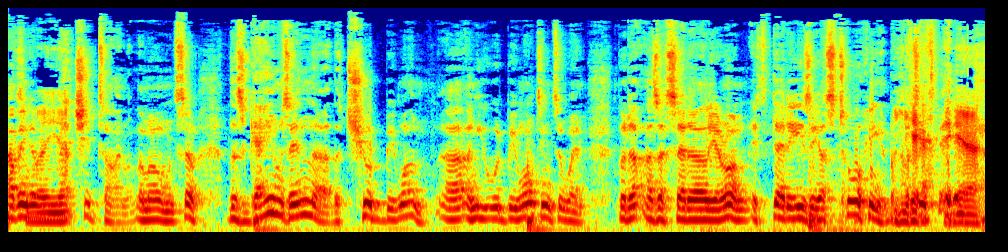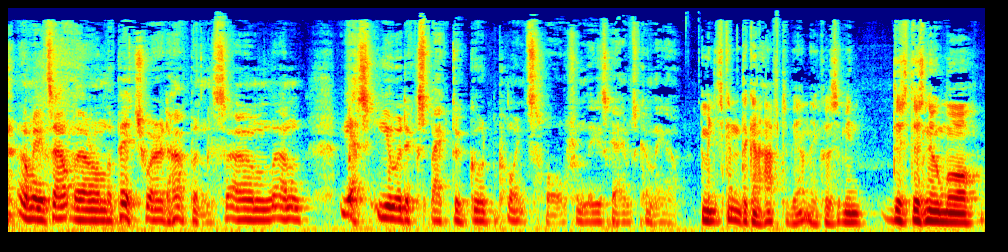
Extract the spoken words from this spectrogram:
having away, a yeah. wretched time at the moment. So there's games in there that should be won, uh, and you would be wanting to win. But uh, as I said earlier on, it's dead easy us talking about Yeah, it. yeah. I mean, it's out there on the pitch where it happens. Um, and yes, you would expect a good points haul from these games coming up. I mean, it's going, to, they're going to have to be, aren't they? Because I mean, there's there's no more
